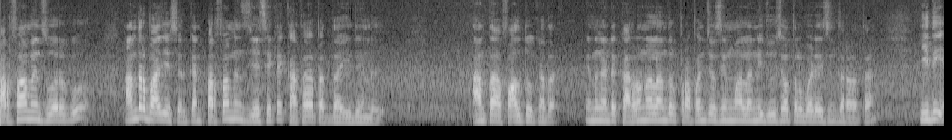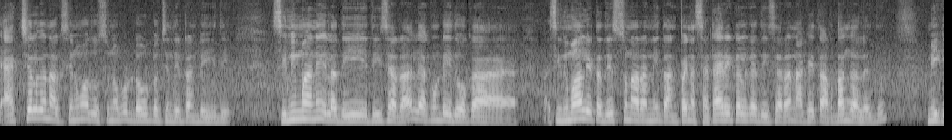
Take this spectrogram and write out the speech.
పర్ఫార్మెన్స్ వరకు అందరు బాగా చేశారు. కానీ పర్ఫార్మెన్స్ చేసేకే కథ పెద్ద ఇదేం లేదు. అంత ఫాల్తూ కథ. ఎందుకంటే కరోనాలో అందరూ ప్రపంచ సినిమాలన్నీ చూసి అవతలు పడేసిన తర్వాత ఇది యాక్చువల్గా నాకు సినిమా చూస్తున్నప్పుడు డౌట్ వచ్చింది. ఇట్లాంటి ఇది. సినిమానే ఇలా దీ తీశారా? లేకుంటే ఇది ఒక సినిమాలు ఇట్లా తీస్తున్నారని దానిపైన సెటారికల్గా తీసారా నాకైతే అర్థం కాలేదు. మీకు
